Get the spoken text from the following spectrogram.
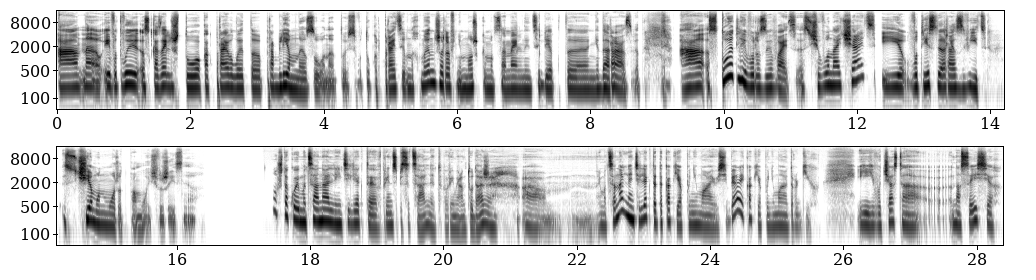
А, и вот вы сказали, что, как правило, это проблемная зона. То есть вот у корпоративных менеджеров немножко эмоциональный интеллект э, недоразвит. А стоит ли его развивать? С чего начать? И вот если развить, с чем он может помочь в жизни? Ну, что такое эмоциональный интеллект, э, в принципе, социальный, это примерно туда же. Эмоциональный интеллект — это как я понимаю себя и как я понимаю других. И вот часто э, на сессиях,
